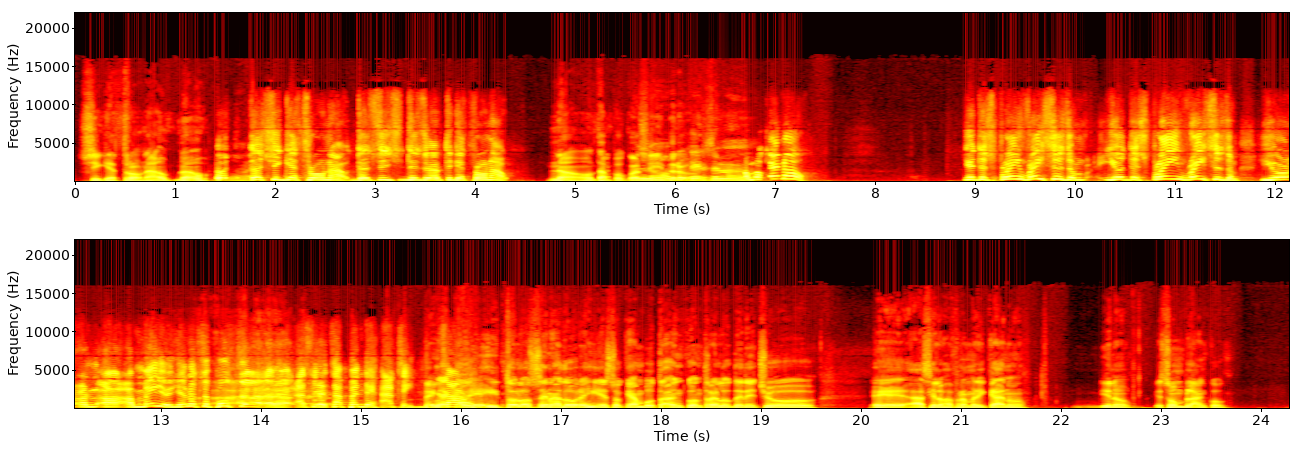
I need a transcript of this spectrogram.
She get thrown out? No. Does, does she get thrown out? Does she deserve to get thrown out? No, tampoco así, no, pero. no... ¿Cómo que no? You're displaying racism. You're displaying racism. You're a, a- a mayor. You're not supposed to uh, hacer esa pendejada. Ven acá, Sorry. eh, y todos los senadores y eso que han votado en contra de los derechos eh, hacia los afroamericanos, you know, que son blancos.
